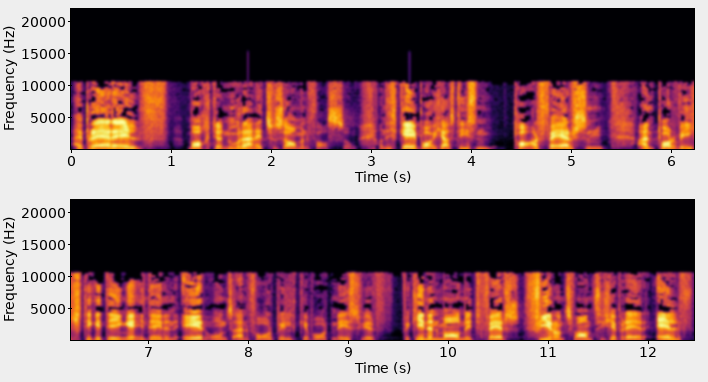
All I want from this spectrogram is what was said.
Hebräer 11 macht ja nur eine Zusammenfassung. Und ich gebe euch aus diesen paar Versen ein paar wichtige Dinge, in denen er uns ein Vorbild geworden ist. Wir beginnen mal mit Vers 24, Hebräer 11,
